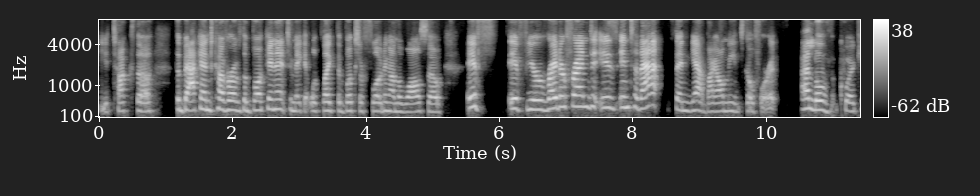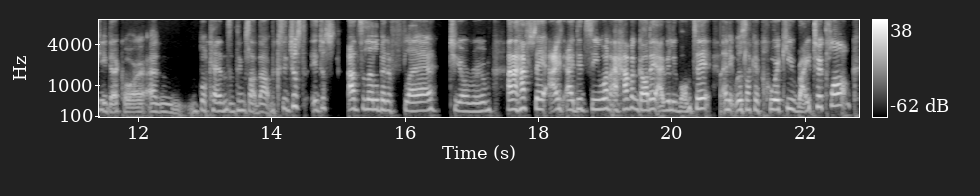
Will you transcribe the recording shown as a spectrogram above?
you tuck the the back end cover of the book in it to make it look like the books are floating on the wall. So if if your writer friend is into that, then yeah, by all means go for it. I love quirky decor and bookends and things like that because it just it just adds a little bit of flair to your room. And I have to say, I, I did see one. I haven't got it. I really want it. And it was like a quirky writer clock.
